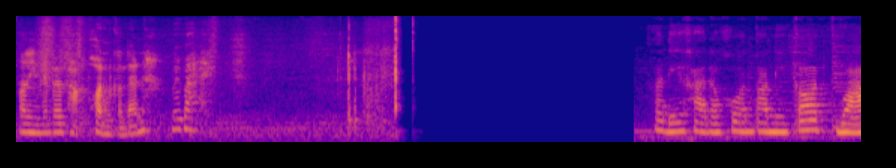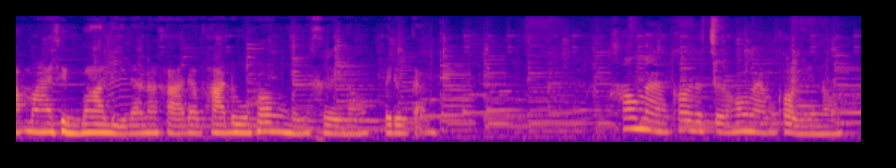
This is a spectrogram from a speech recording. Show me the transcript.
ตอนนี้เนี่ยไปพักผ่อนก่อนแล้วนะ บ๊ายบาย สวัสดีค่ะทุกคนตอนนี้ก็วาร์ปมาถึงบาหลีแล้วนะคะ เดี๋ยวพาดูห้องเหมือนเคยเนาะไปดูกัน เข้ามาก็จะเจอห้องน้ำก่อนเลยเนาะประ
